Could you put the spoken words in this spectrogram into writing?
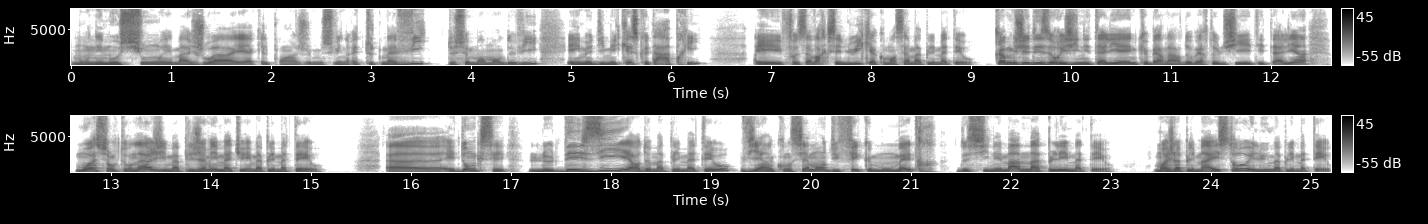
mon émotion et ma joie et à quel point je me souviendrai toute ma vie de ce moment de vie. Et il me dit, mais qu'est-ce que tu as appris? Et il faut savoir que c'est lui qui a commencé à m'appeler Matteo. Comme j'ai des origines italiennes, que Bernardo Bertolucci est italien, moi, sur le tournage, il m'appelait jamais Matteo, il m'appelait Matteo. Euh, et donc, c'est le désir de m'appeler Matteo vient inconsciemment du fait que mon maître de cinéma m'appelait Matteo. Moi, je l'appelais Maestro et lui m'appelait Matteo.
